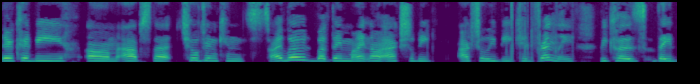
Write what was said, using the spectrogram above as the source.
there could be um, apps that children can sideload, but they might not actually be actually be kid friendly because they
